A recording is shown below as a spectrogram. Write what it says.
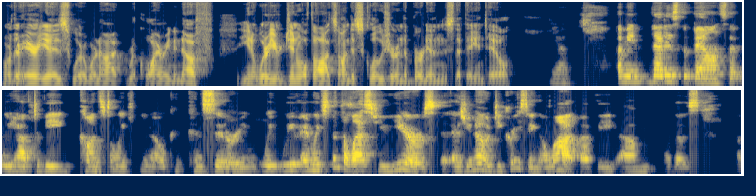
Or are there areas where we're not requiring enough? You know what are your general thoughts on disclosure and the burdens that they entail? Yeah. I mean that is the balance that we have to be constantly you know c- considering. We we and we've spent the last few years as you know decreasing a lot of the um, of those uh,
